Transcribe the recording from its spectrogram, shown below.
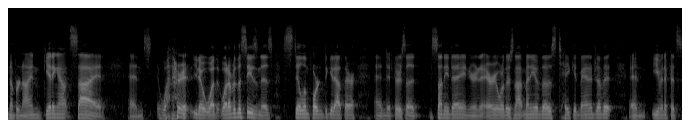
Number nine, getting outside. And whether it, you know, whatever the season is, still important to get out there. And if there's a sunny day and you're in an area where there's not many of those, take advantage of it. And even if it's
